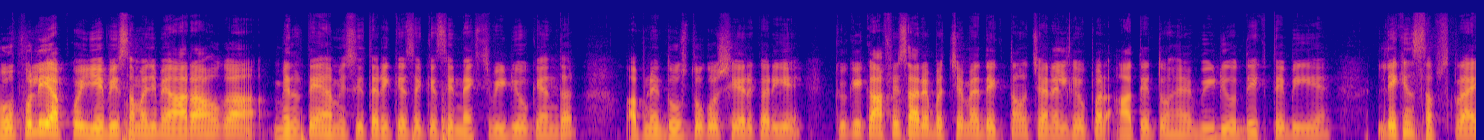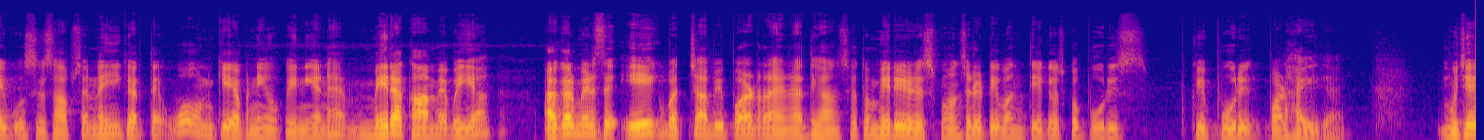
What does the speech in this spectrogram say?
होपफुली आपको ये भी समझ में आ रहा होगा। मिलते हैं हम इसी तरीके से किसी नेक्स्ट वीडियो के अंदर। अपने दोस्तों को शेयर करिए, क्योंकि काफ़ी सारे बच्चे मैं देखता हूँ चैनल के ऊपर आते तो हैं वीडियो देखते भी है, लेकिन सब्सक्राइब उस हिसाब से नहीं करते। वो उनकी अपनी ओपिनियन है। मेरा काम है भैया, अगर मेरे से एक बच्चा भी पढ़ रहा है ना ध्यान से तो मेरी रिस्पॉन्सिबिलिटी बनती है कि उसको पूरी की पूरी पढ़ाई जाए। मुझे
